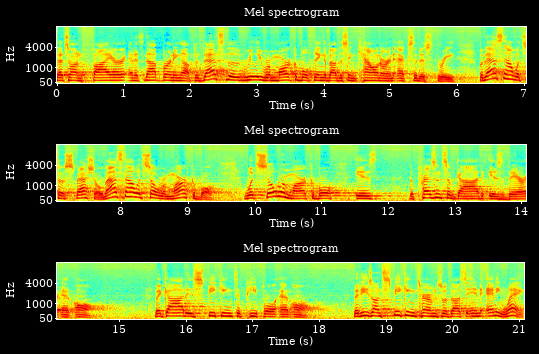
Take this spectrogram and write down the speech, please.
that's on fire and it's not burning up. That that's the really remarkable thing about this encounter in Exodus 3. But that's not what's so special. That's not what's so remarkable. What's so remarkable is the presence of God is there at all. That God is speaking to people at all that he's on speaking terms with us in any way.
